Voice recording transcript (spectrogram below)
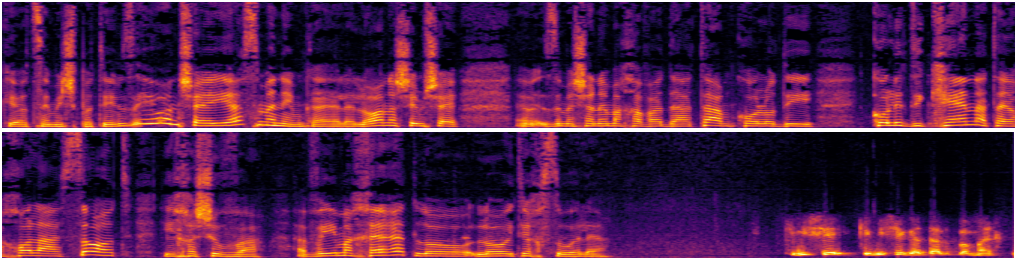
כיועצים משפטיים? זה יהיו אנשי יסמנים כאלה, לא אנשים שזה משנה מה חוות דעתם, כל עוד היא, כל עוד היא כן אתה יכול לעשות, היא חשובה. ואם אחרת, לא, לא יתייחסו אליה. כמי, ש, שגדל במערכת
